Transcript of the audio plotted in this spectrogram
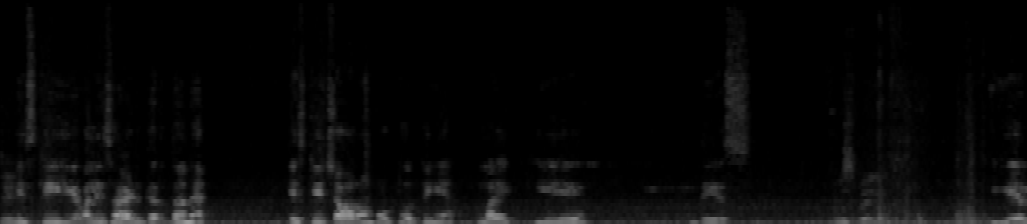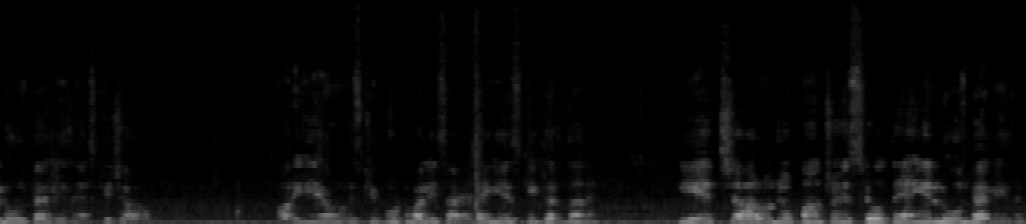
जी। इसकी ये वाली साइड गर्दन है इसकी चारों पुट होती हैं लाइक ये दिस ये लूज बैलीज हैं इसकी चारों। और ये इसकी पुट वाली साइड है ये इसकी गर्दन है। ये चारों जो पाँचों हिस्से होते हैं ये लूज बैलीज हैं।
